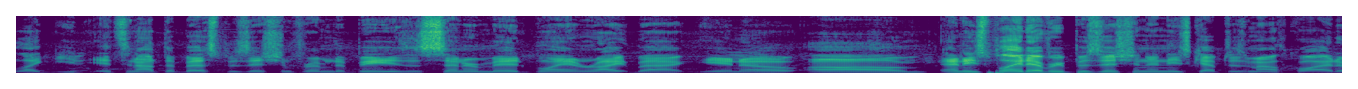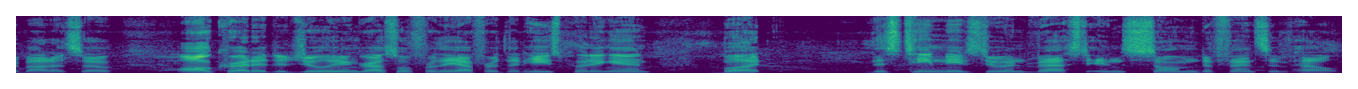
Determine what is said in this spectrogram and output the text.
like it's not the best position for him to be. He's a center mid playing right back, you know, um, and he's played every position and he's kept his mouth quiet about it. So all credit to Julian Gressel for the effort that he's putting in, but. This team needs to invest in some defensive help.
